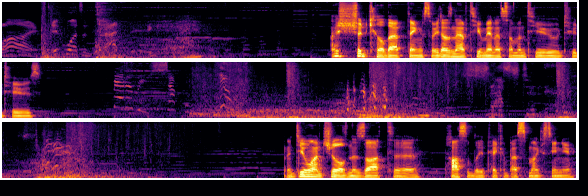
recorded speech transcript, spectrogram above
fine. It wasn't that big. I should kill that thing so he doesn't have two mana summon two two twos. Do want Jewel of N'Zoth to possibly pick up a Smug Senior.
